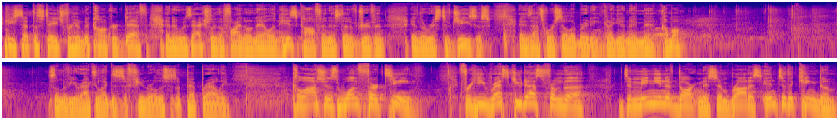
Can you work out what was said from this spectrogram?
he set the stage for him to conquer death. And it was actually the final nail in his coffin instead of driven in the wrist of Jesus. And that's what we're celebrating. Can I get an amen? Come on. Some of you are acting like this is a funeral. This is a pep rally. Colossians 1:13 For he rescued us from the dominion of darkness and brought us into the kingdom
